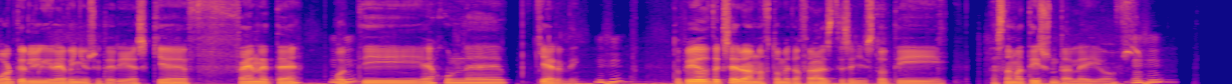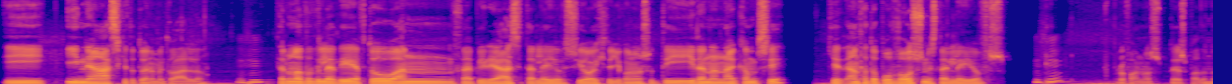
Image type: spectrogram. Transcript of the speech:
quarterly revenues εταιρείες και φαινεται ότι έχουν ε, κερδη Το οποίο δεν ξέρω αν αυτό μεταφράζεται στο ότι θα σταματήσουν τα layoffs ή είναι άσχετο το ένα με το άλλο. Θέλω να δω δηλαδή αυτό αν θα επηρεάσει τα layoffs ή όχι. Το γεγονός ότι είδαν ανάκαμψη και αν θα το αποδώσουν στα layoffs, mm-hmm. προφανώς, τέλος πάντων,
